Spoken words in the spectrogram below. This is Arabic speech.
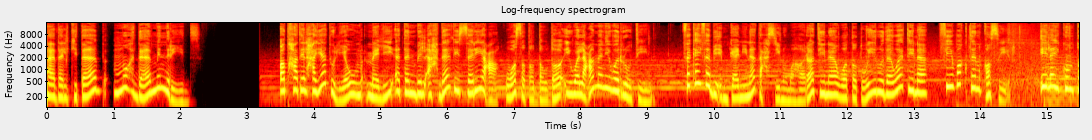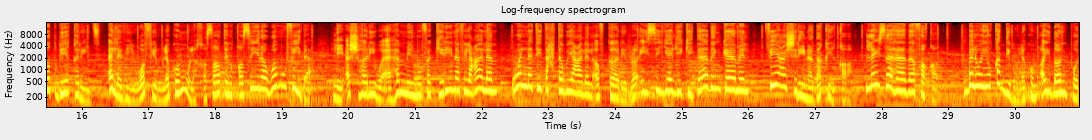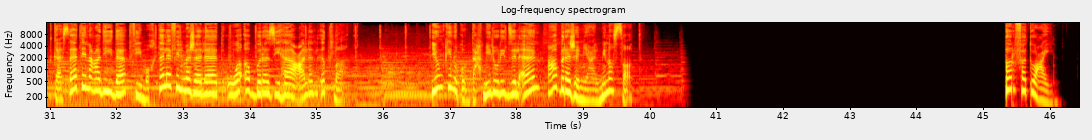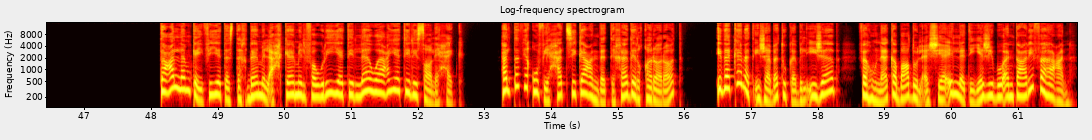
هذا الكتاب مهدى من ريدز. أضحت الحياة اليوم مليئة بالأحداث السريعة وسط الضوضاء والعمل والروتين. فكيف بإمكاننا تحسين مهاراتنا وتطوير ذواتنا في وقت قصير؟ إليكم تطبيق ريدز الذي يوفر لكم ملخصات قصيرة ومفيدة لأشهر وأهم المفكرين في العالم والتي تحتوي على الأفكار الرئيسية لكتاب كامل في عشرين دقيقة. ليس هذا فقط. بل ويقدم لكم أيضاً بودكاستات عديدة في مختلف المجالات وأبرزها على الإطلاق يمكنكم تحميل ريدز الآن عبر جميع المنصات طرفة عين تعلم كيفية استخدام الأحكام الفورية اللاواعية لصالحك. هل تثق في حدسك عند اتخاذ القرارات؟ إذا كانت إجابتك بالإيجاب، فهناك بعض الأشياء التي يجب أن تعرفها عنه.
